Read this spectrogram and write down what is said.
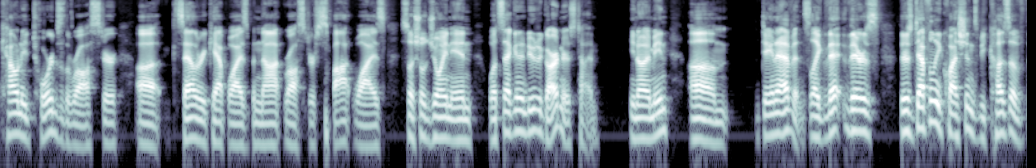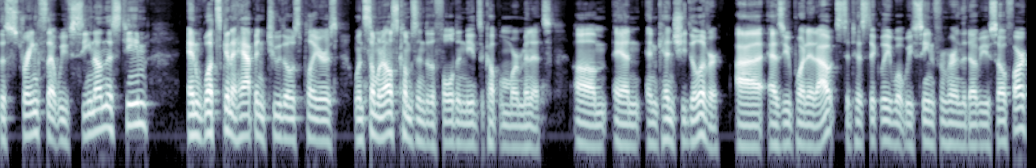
counted towards the roster, uh, salary cap wise, but not roster spot wise. So she'll join in. What's that going to do to Gardner's time? You know what I mean? Um, Dana Evans, like th- there's there's definitely questions because of the strengths that we've seen on this team and what's going to happen to those players when someone else comes into the fold and needs a couple more minutes um, and and can she deliver? Uh, as you pointed out, statistically, what we've seen from her in the W so far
